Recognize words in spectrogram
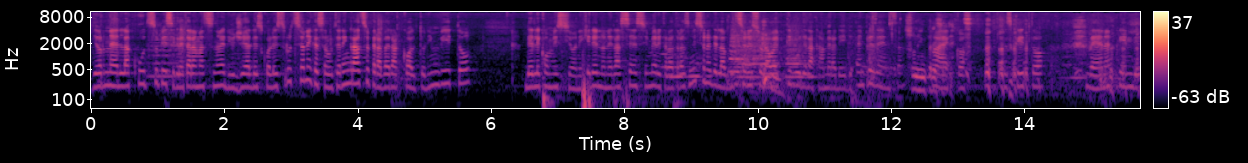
di Ornella Cuzzupi, segretaria nazionale di UGL Scuola Istruzione, che saluto e ringrazio per aver accolto l'invito delle commissioni, chiedendone l'assenso in merito alla trasmissione dell'audizione sulla web tv della Camera dei... È in presenza? Sono in presenza. Ah, ecco, c'è scritto bene, quindi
